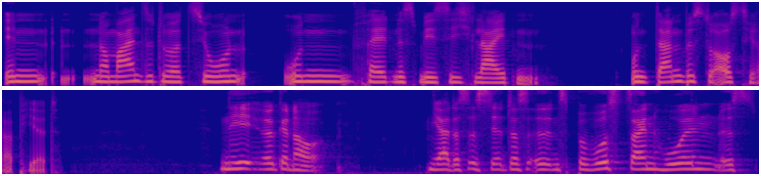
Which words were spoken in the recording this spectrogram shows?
in normalen Situationen unverhältnismäßig leiten. Und dann bist du austherapiert. Nee, äh, genau. Ja, das ist ja, das ins Bewusstsein holen ist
